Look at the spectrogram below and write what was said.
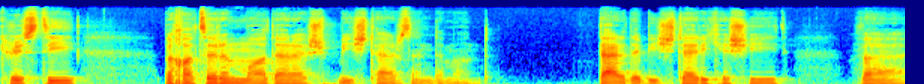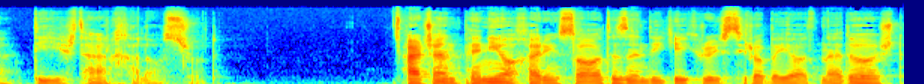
کریستی به خاطر مادرش بیشتر زنده ماند. درد بیشتری کشید و دیرتر خلاص شد. هرچند پنی آخرین ساعت زندگی کریستی را به یاد نداشت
